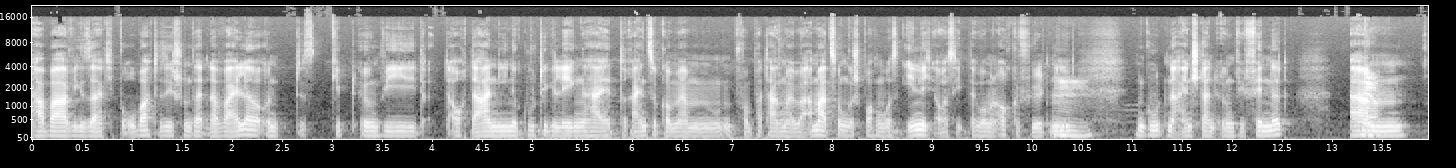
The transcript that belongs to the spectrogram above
aber wie gesagt, ich beobachte sie schon seit einer Weile und es gibt irgendwie auch da nie eine gute Gelegenheit reinzukommen. Wir haben vor ein paar Tagen mal über Amazon gesprochen, wo es ähnlich aussieht, ne, wo man auch gefühlt nie mhm. einen guten Einstand irgendwie findet. Ähm, ja.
